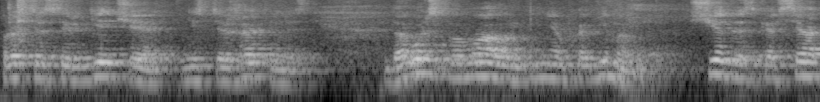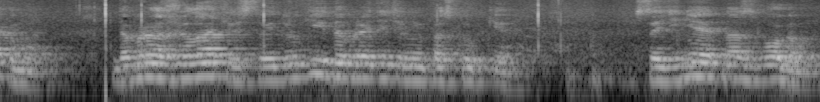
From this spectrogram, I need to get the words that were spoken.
простосердечие, нестяжательность, довольство малым и необходимым, щедрость ко всякому, доброжелательство и другие добродетельные поступки соединяют нас с Богом,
